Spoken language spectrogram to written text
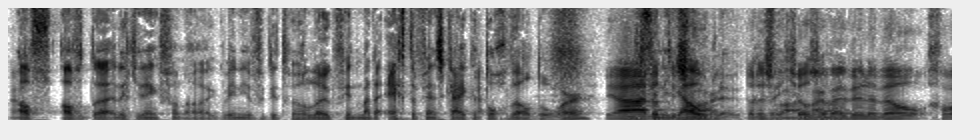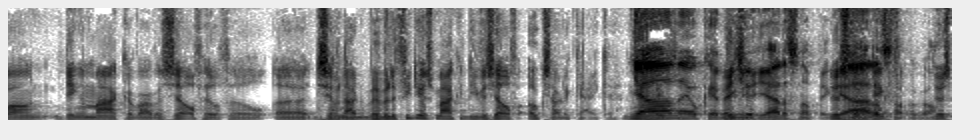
af, afdraait. Dat je denkt van, oh, ik weet niet of ik dit wel heel leuk vind. Maar de echte fans kijken toch wel door. Ja, die dat vinden is jou waar. leuk. Dat is weet waar. je Maar zo. wij willen wel gewoon dingen maken waar we zelf heel veel. die zeggen, nou, we willen video's maken die we zelf ook zouden kijken. Ja, Weet nee, oké. weet je? ja, dat snap ik. Dus, ja, dat denk snap ik wel. dus,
